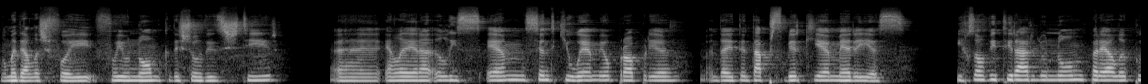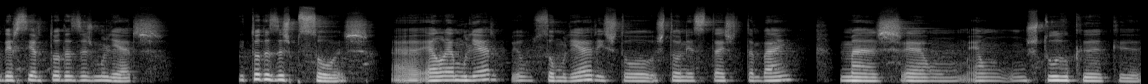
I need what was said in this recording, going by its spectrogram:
Uma delas foi, foi o nome que deixou de existir. Uh, ela era Alice M, sendo que o M eu própria andei a tentar perceber que M era esse e resolvi tirar-lhe o nome para ela poder ser todas as mulheres e todas as pessoas. Eh, ela é mulher, eu sou mulher e estou, estou nesse texto também, mas é um, é um, estudo que, que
